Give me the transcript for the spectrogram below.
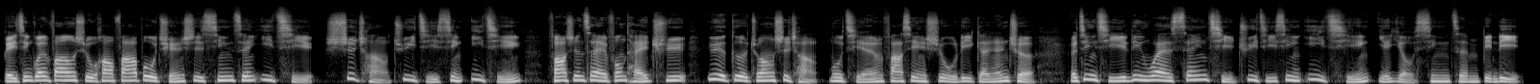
北京官方十五号发布，全市新增一起市场聚集性疫情，发生在丰台区岳各庄市场，目前发现十五例感染者，而近期另外三起聚集性疫情也有新增病例，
